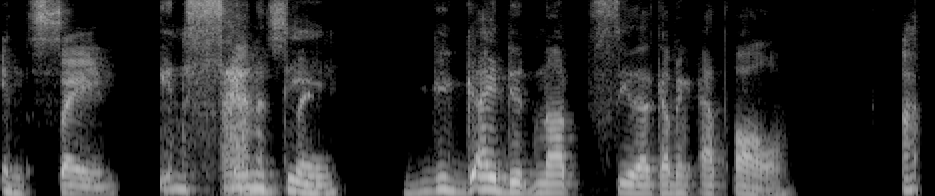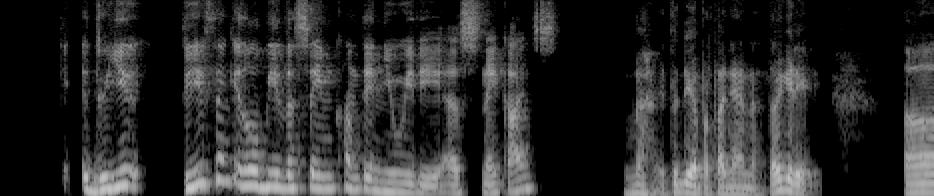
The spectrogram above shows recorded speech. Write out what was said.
Insane. Insanity. G- I did not see that coming at all. Do you do you think it'll be the same continuity as Snake Eyes? Nah, itu dia pertanyaannya. Tapi gini, eh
